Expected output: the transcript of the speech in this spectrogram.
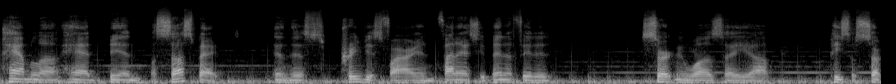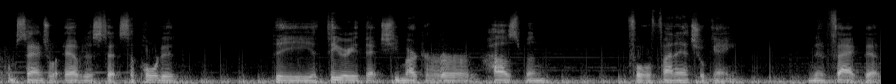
Pamela had been a suspect in this previous fire and financially benefited certainly was a uh, piece of circumstantial evidence that supported the theory that she murdered her husband for financial gain. And in fact, that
